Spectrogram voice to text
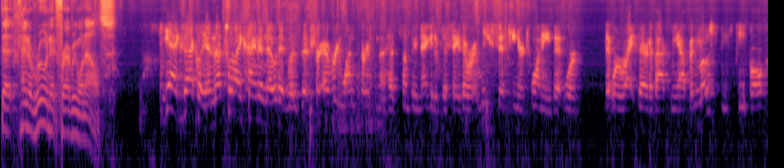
that kind of ruin it for everyone else. Yeah, exactly. And that's what I kind of noted was that for every one person that had something negative to say, there were at least 15 or 20 that were that were right there to back me up. And most of these people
